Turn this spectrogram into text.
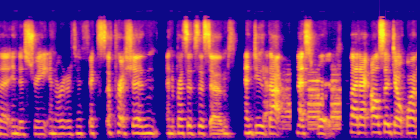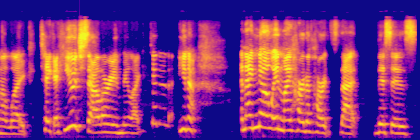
the industry, in order to fix oppression and oppressive systems and do yeah. that best work. But I also don't want to like take a huge salary and be like, you know, and I know in my heart of hearts that this is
